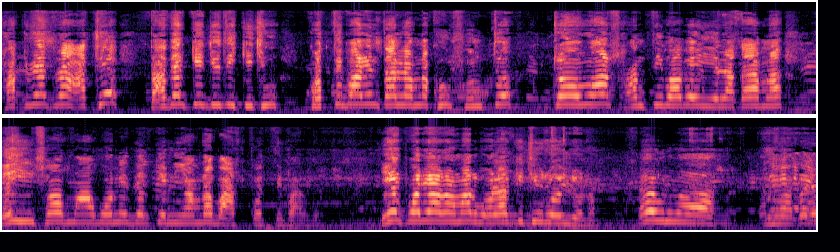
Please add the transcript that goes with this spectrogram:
সাকরেতরা আছে তাদেরকে যদি কিছু করতে পারেন তাহলে আমরা খুব শুনতো শান্তিভাবে এই এলাকায় আমরা এই সব মা বোনেদেরকে নিয়ে আমরা বাস করতে পারব। এরপরে আর আমার বলার কিছু রইল না। এ উনিমা উনিমা করে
